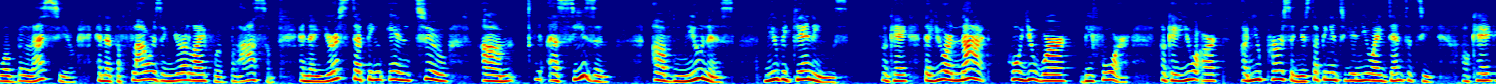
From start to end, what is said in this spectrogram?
will bless you and that the flowers in your life will blossom and that you're stepping into um, a season of newness, new beginnings. Okay. That you are not who you were before. Okay. You are a new person. You're stepping into your new identity. Okay.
